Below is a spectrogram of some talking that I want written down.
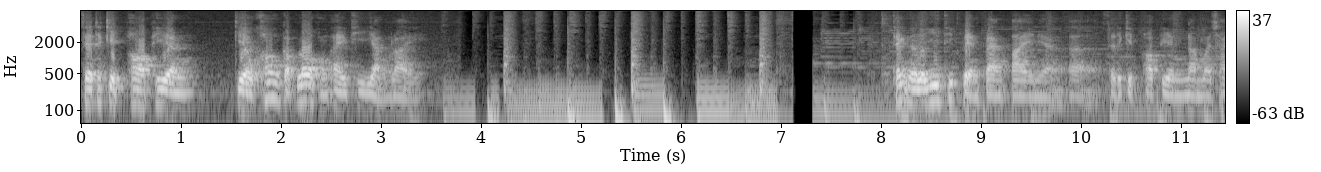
เศรษฐกิจพอเพียงเกี่ยวข้องกับโลกของไอทีอย่างไร เทคโนโลยีที่เปลี่ยนแปลงไปเนี่ยเศรษฐกิจพอเพียงนำมาใช้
